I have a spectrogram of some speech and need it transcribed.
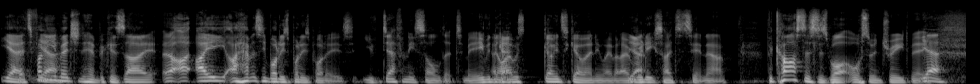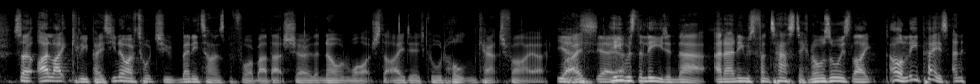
Yeah, it's funny Yeah. you mention him because I, I I I haven't seen Bodies, Bodies, Bodies. You've definitely sold it to me, even though Okay. I was going to go anyway. But I'm Yeah. really excited to see it now. The cast list is what also intrigued me. Yeah. So I like Lee Pace. You know, I've talked to you many times before about that show that no one watched that I did called *Halt and Catch Fire*. Yes, right? yeah, he yeah. was the lead in that, and, and he was fantastic. And I was always like, "Oh, Lee Pace!" And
